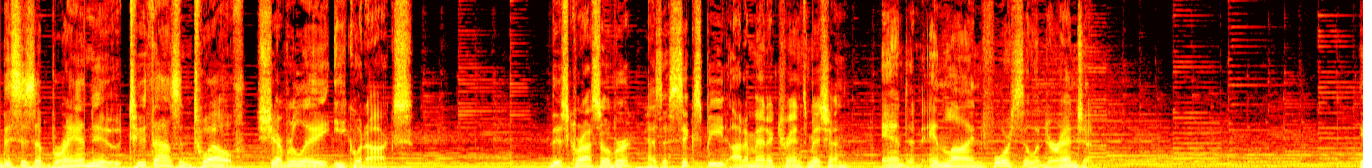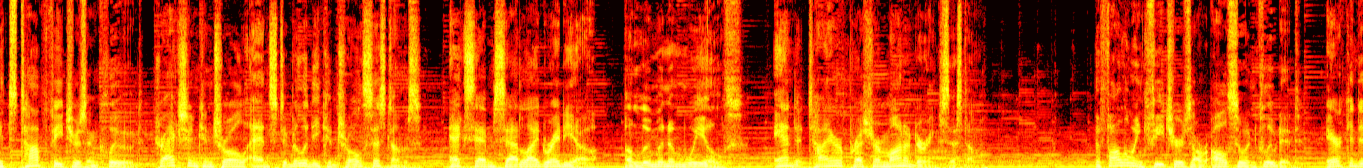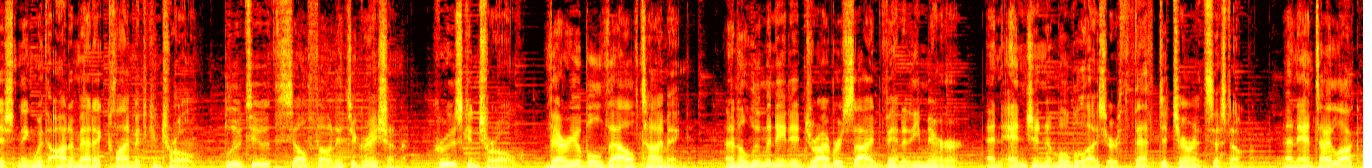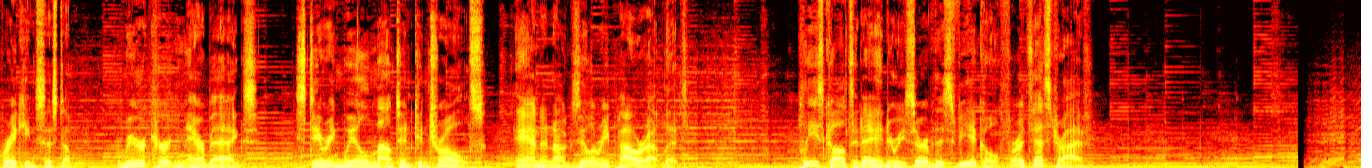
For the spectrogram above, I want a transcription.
This is a brand new 2012 Chevrolet Equinox. This crossover has a six-speed automatic transmission and an inline four-cylinder engine. Its top features include traction control and stability control systems, XM satellite radio, aluminum wheels, and a tire pressure monitoring system. The following features are also included. Air conditioning with automatic climate control, Bluetooth cell phone integration, cruise control, variable valve timing, an illuminated driver's side vanity mirror, an engine immobilizer theft deterrent system, an anti-lock braking system, rear curtain airbags, steering wheel mounted controls, and an auxiliary power outlet. Please call today to reserve this vehicle for a test drive.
